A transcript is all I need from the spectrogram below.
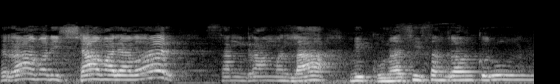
राम आणि श्याम आल्यावर संग्राम म्हणला मी कुणाशी संग्राम करू?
